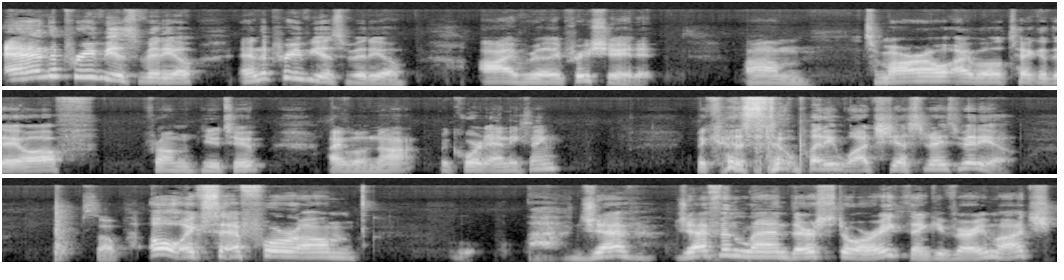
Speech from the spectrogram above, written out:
and the previous video and the previous video, I really appreciate it. Um, tomorrow I will take a day off from YouTube. I will not record anything because nobody watched yesterday's video. So, oh, except for um, Jeff, Jeff and Len, their story. Thank you very much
